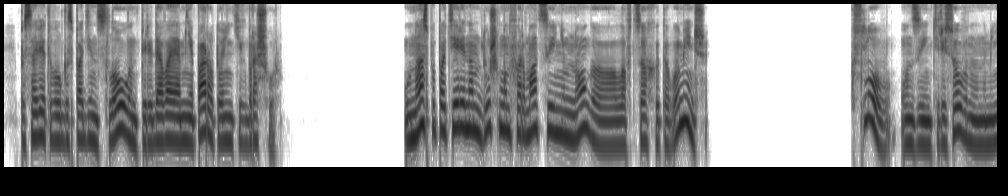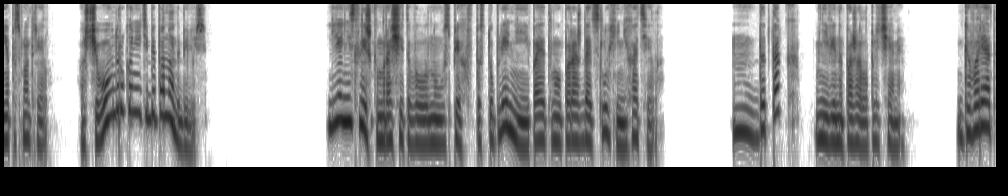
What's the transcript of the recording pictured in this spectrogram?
— посоветовал господин Слоуэн, передавая мне пару тоненьких брошюр. У нас по потерянным душам информации немного, а о ловцах и того меньше. К слову, он заинтересованно на меня посмотрел. А с чего вдруг они тебе понадобились? Я не слишком рассчитывала на успех в поступлении, и поэтому порождать слухи не хотела. Да так, невинно пожала плечами. Говорят,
